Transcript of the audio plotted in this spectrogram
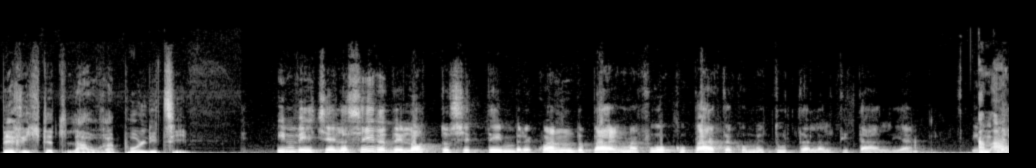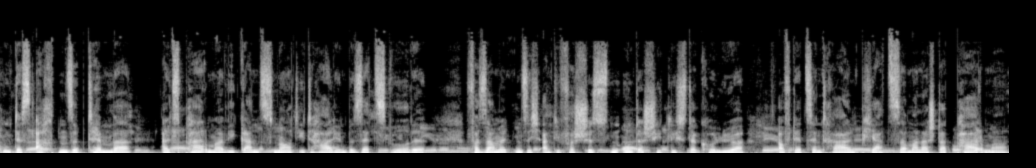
berichtet Laura Polizzi. Invece la sera dell'8 settembre, quando Parma fu occupata come tutta l'Altitalia, am Abend des 8. September, als Parma wie ganz Norditalien besetzt wurde, versammelten sich Antifaschisten unterschiedlichster Couleur auf der zentralen Piazza meiner Stadt Parma,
